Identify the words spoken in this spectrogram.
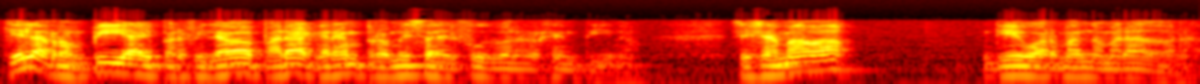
que la rompía y perfilaba para gran promesa del fútbol argentino. Se llamaba Diego Armando Maradona.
